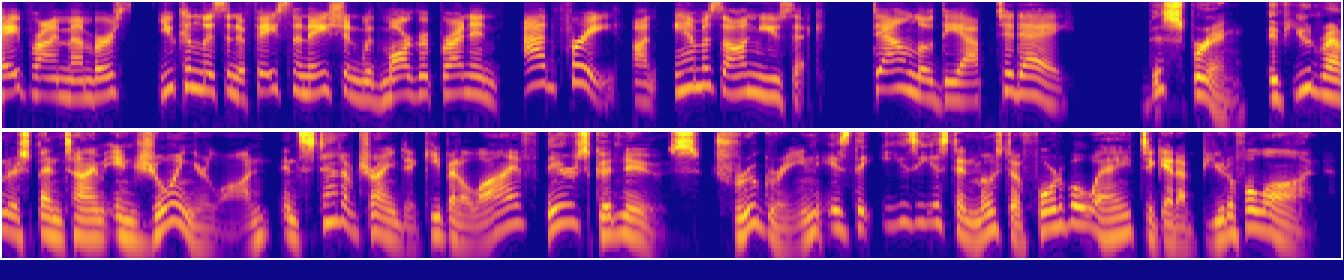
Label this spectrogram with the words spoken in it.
Hey, Prime members, you can listen to Face the Nation with Margaret Brennan ad free on Amazon Music. Download the app today. This spring, if you'd rather spend time enjoying your lawn instead of trying to keep it alive, there's good news. TruGreen is the easiest and most affordable way to get a beautiful lawn.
